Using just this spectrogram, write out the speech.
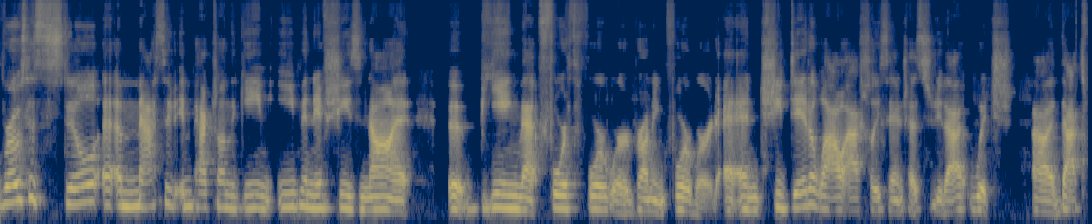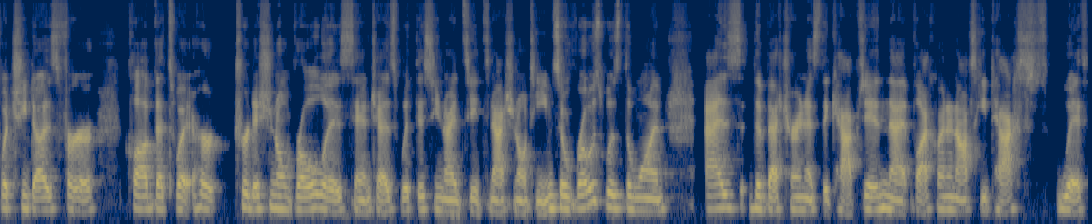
Rose has still a, a massive impact on the game, even if she's not uh, being that fourth forward running forward. And she did allow Ashley Sanchez to do that, which uh, that's what she does for club. That's what her traditional role is, Sanchez, with this United States national team. So Rose was the one, as the veteran, as the captain, that Vlatko Andonovski tasked with,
